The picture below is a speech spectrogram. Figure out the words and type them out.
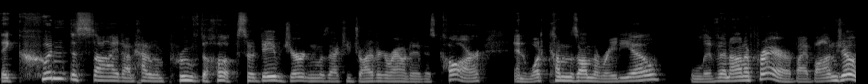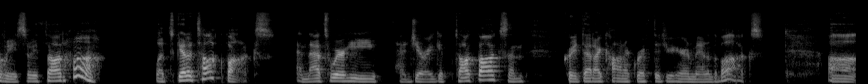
They couldn't decide on how to improve the hook. So Dave Jerden was actually driving around in his car, and what comes on the radio? Living on a Prayer by Bon Jovi. So he thought, huh, let's get a talk box. And that's where he had Jerry get the talk box and create that iconic riff that you hear in Man in the Box. Uh,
